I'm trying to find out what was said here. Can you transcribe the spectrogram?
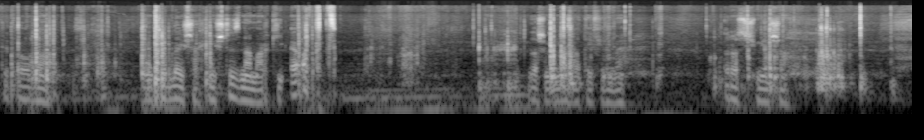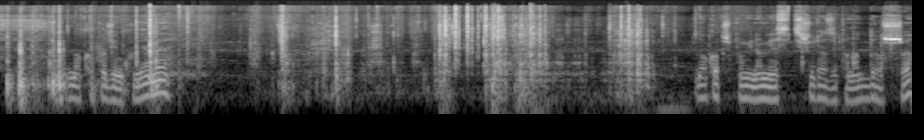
Typowa najpodlejsza chińszczyzna marki EAPC Zawsze mnie nazwa tej firmy rozśmiesza. No, ko podziękujemy. Noko, przypominam, jest trzy razy ponad droższe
